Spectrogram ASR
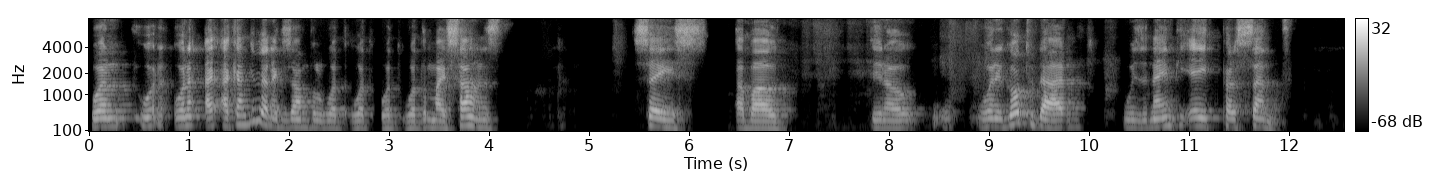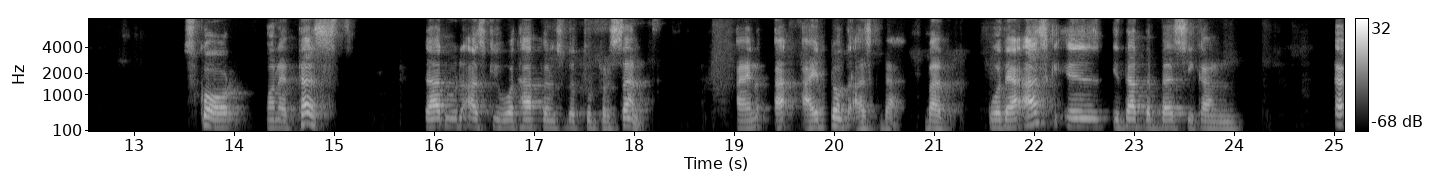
When, when, when I, I can give you an example what, what, what, what my son says about, you know, when you go to dad with 98% score on a test, that would ask you what happens to the 2%. I, I, I don't ask that, but what I ask is, is that the best you can, uh,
